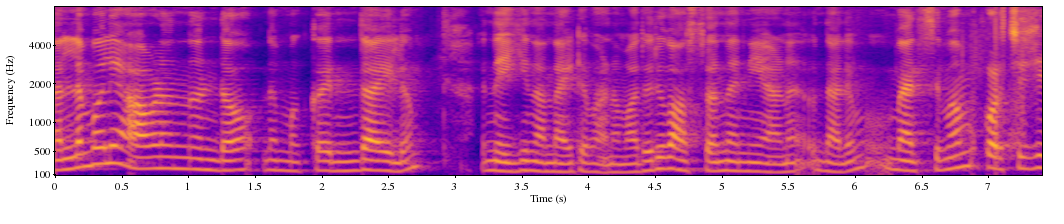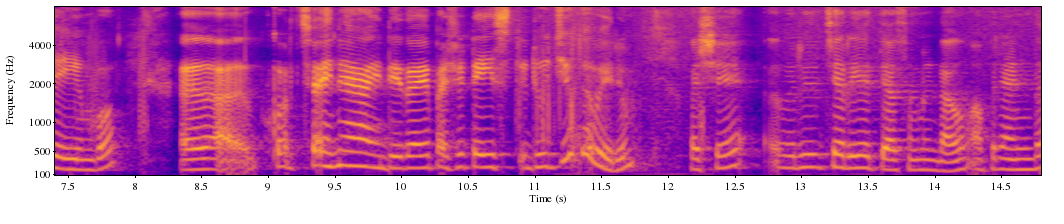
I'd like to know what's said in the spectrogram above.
നല്ലപോലെ ആവണമെന്നുണ്ടോ? നമുക്ക് എന്തായാലും നെയ്യ് നന്നായിട്ട് വേണം. അതൊരു വാസ്തവം തന്നെയാണ്. എന്നാലും മാക്സിമം കുറച്ച് ചെയ്യുമ്പോൾ കുറച്ച് അതിന് അതിന്റേതായ പക്ഷേ ടേസ്റ്റ് രുചിയൊക്കെ വരും. പക്ഷേ ഒരു ചെറിയ വ്യത്യാസങ്ങളുണ്ടാവും. അപ്പോൾ രണ്ട്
